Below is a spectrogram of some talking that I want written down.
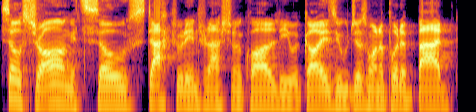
so strong. It's so stacked with international quality, with guys who just want to put a bad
